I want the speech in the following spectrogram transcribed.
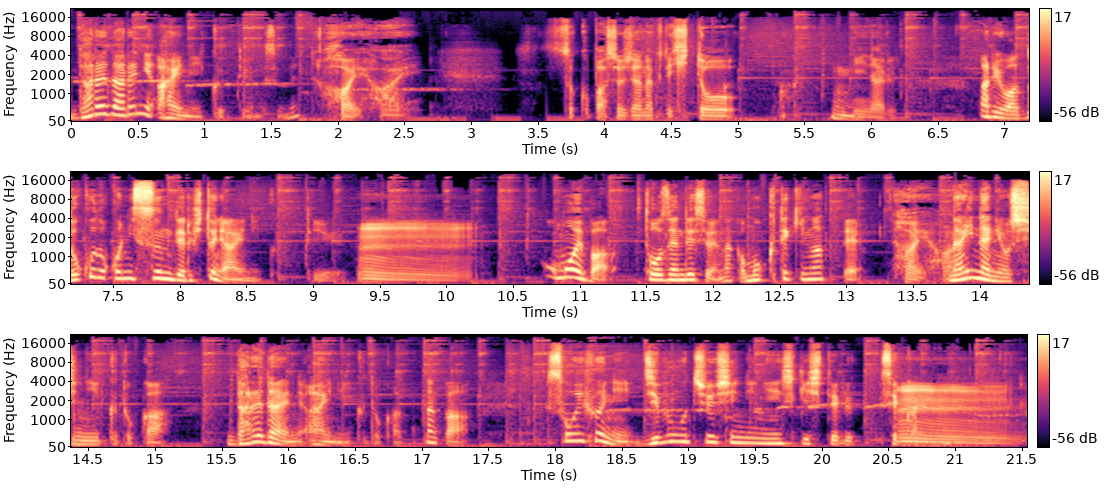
誰々に会いに行くっていうんですよね。はいはいそこ場所じゃなくて人うんになるあるいは、どこどこに住んでる人に会いに行くっていう。うん思えば当然ですよね。なんか目的があって、はいはい何々をしに行くとか、誰々に会いに行くとか、なんか、そういうふうに自分を中心に認識してる世界うん。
